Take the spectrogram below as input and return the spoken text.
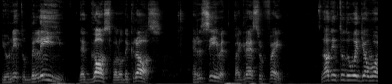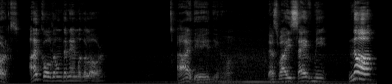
You need to believe the gospel of the cross and receive it by grace through faith. It's nothing to do with your works. I called on the name of the Lord. I did, you know. That's why He saved me. No!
